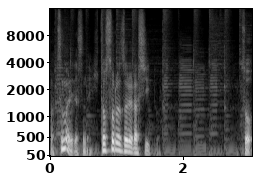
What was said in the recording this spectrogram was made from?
まあ、つまりですね、人それぞれらしいと。そう。い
